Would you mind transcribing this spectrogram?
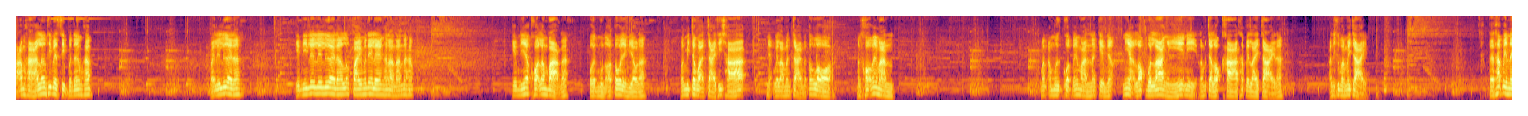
ตามหาเรื่องที่เป็นสิบเหมือนเดิมครับ ไปเรื่อยๆนะเกมนี้เล่นเรื่อยๆนะรถไฟไม่ได้แรงขนาดนั้นนะครับ เกมนี้เคาะลำบากนะ เปิดหมุนออโต้อย่างเดียวนะ มันมีจังหวะจ่ายที่ช้า เนี่ยเวลามันจ่ายมันต้องรอ มันเคาะไม่มัน มันเอามือกดไม่มันนะเกมเนี้ย เนี่ยล็อกบนล่างอย่างนี้นี่แล้วมันจะล็อกคาถ้าเป็นรายจ่ายนะ อันนี้คือมันไม่จ่าย แต่ถ้าเป็นใน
